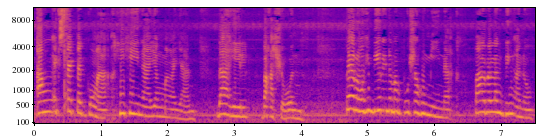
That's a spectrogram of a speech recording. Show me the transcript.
Ang expected ko nga, hihina yung mga yan dahil bakasyon. Pero hindi rin naman po siya humina. Para lang ding ano,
